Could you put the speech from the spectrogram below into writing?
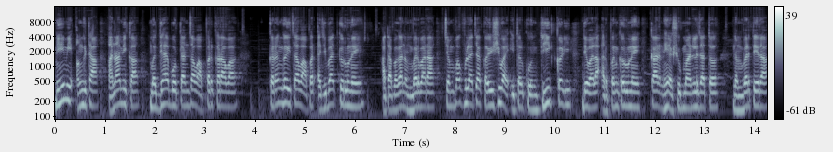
नेहमी अंगठा अनामिका मध्या बोटांचा वापर करावा. करंगईचा वापर अजिबात करू नये. आता बघा नंबर बारा. चंपा फुलाच्या कळीशिवाय इतर कोणतीही कळी देवाला अर्पण करू नये. कारण हे अशुभ मानलं जातं. नंबर तेरा.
